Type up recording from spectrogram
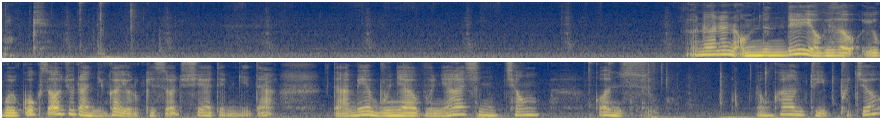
이렇게. 변화는 없는데 여기서 이걸 꼭 써주라니까 이렇게 써주셔야 됩니다. 그 다음에 분야 분야 신청 건수 그럼 카운트 if죠.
